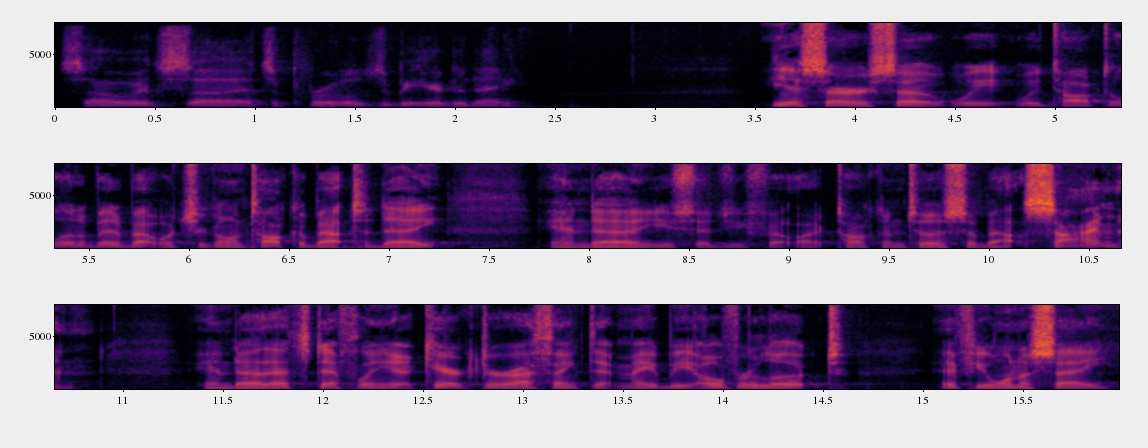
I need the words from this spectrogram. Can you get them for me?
So it's uh, it's a privilege to be here today. Yes, sir. So we we talked a little bit about what you're going to talk about today, and uh, you said you felt like talking to us about Simon, and uh, that's definitely a character I think that may be overlooked, if you want to say,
